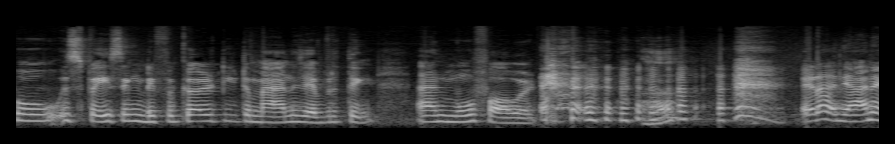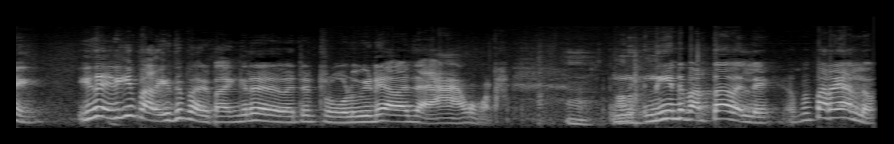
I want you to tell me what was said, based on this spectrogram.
who is facing difficulty to manage everything and move forward എടാ ഞാനേ ഇത് എനിക്ക് പറയും ഇത് ഭയങ്കര മറ്റേ ട്രോൾ വീഡിയോ ആവാൻ. നീ- എന്റെ എന്റെ ഭർത്താവല്ലേ? അപ്പൊ പറയാലോ.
